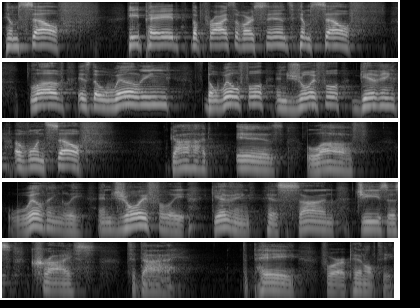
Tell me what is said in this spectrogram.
Himself. He paid the price of our sins Himself. Love is the willing, the willful, and joyful giving of oneself. God is love, willingly and joyfully giving His Son, Jesus Christ, to die to pay for our penalty.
